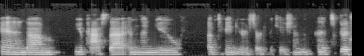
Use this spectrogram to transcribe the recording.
and um, you pass that and then you obtain your certification. And it's good.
